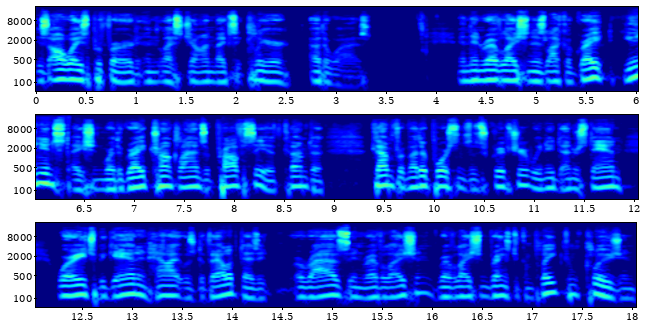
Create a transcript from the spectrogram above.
is always preferred unless John makes it clear otherwise. And then Revelation is like a great union station where the great trunk lines of prophecy have come to come from other portions of Scripture. We need to understand where each began and how it was developed as it arrives in Revelation. Revelation brings to complete conclusion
